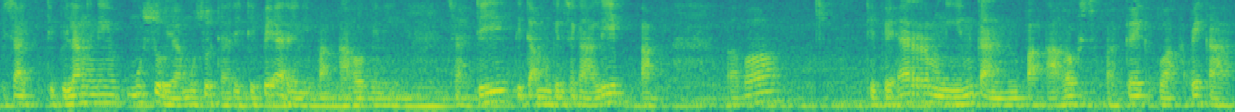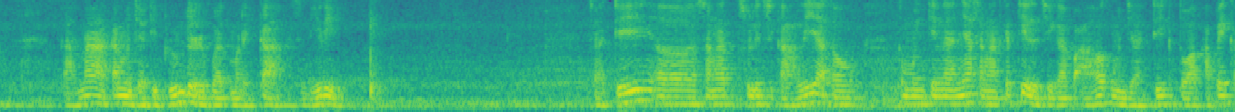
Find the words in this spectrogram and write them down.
Bisa dibilang ini musuh ya musuh dari DPR ini Pak Ahok ini. Jadi tidak mungkin sekali Pak apa DPR menginginkan Pak Ahok sebagai ketua KPK karena akan menjadi blunder buat mereka sendiri. Jadi eh, sangat sulit sekali atau kemungkinannya sangat kecil jika Pak Ahok menjadi ketua KPK.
